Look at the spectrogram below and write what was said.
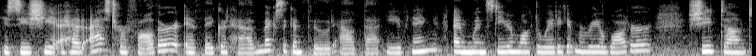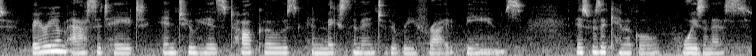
You see, she had asked her father if they could have Mexican food out that evening, and when Stephen walked away to get Maria water, she dumped barium acetate into his tacos and mixed them into the refried beans. This was a chemical poisonous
